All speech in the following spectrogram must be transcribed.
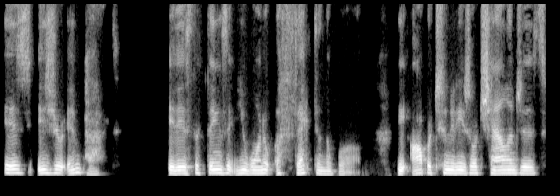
is, is your impact. It is the things that you want to affect in the world, the opportunities or challenges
